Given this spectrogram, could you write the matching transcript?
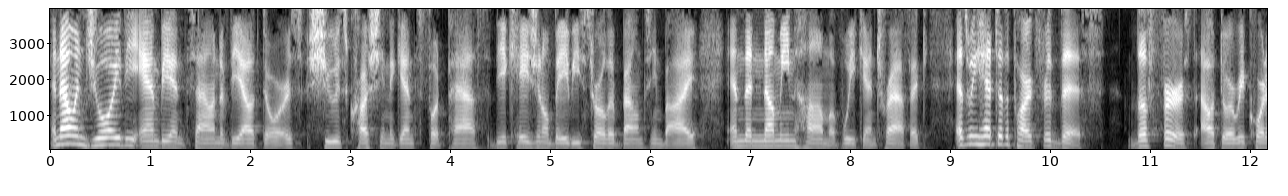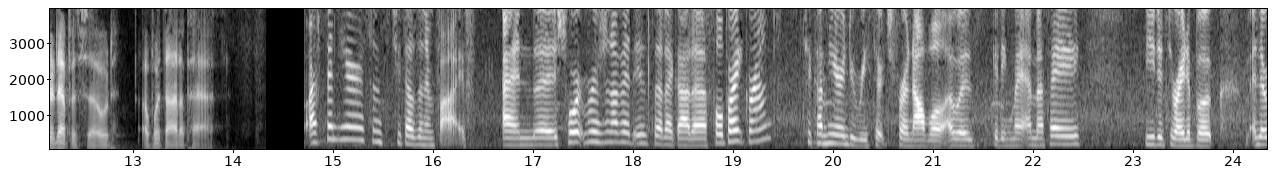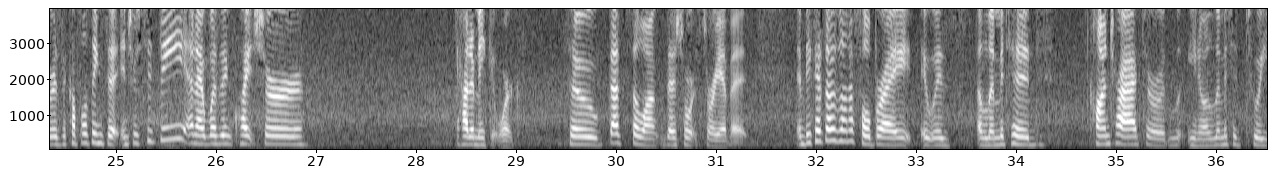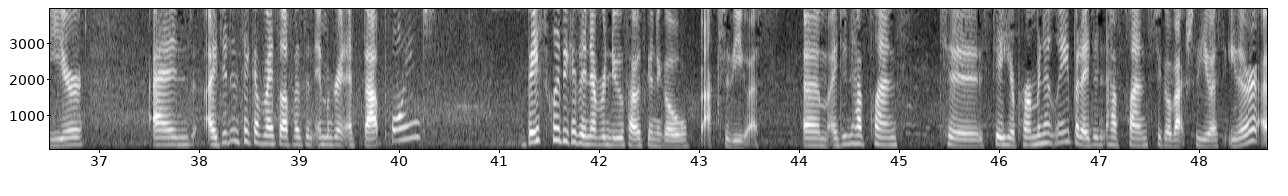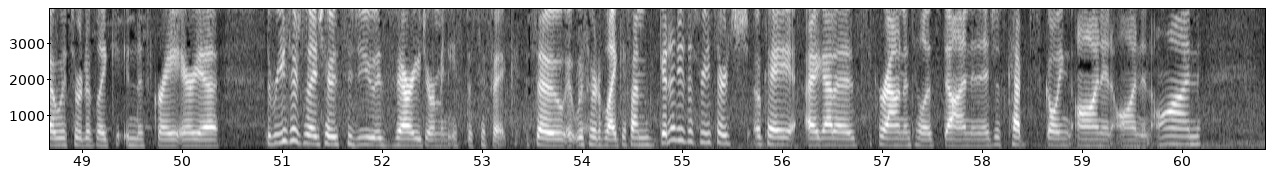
And now enjoy the ambient sound of the outdoors, shoes crushing against footpaths, the occasional baby stroller bouncing by, and the numbing hum of weekend traffic as we head to the park for this, the first outdoor recorded episode of Without a Path. I've been here since 2005, and the short version of it is that I got a Fulbright grant to come here and do research for a novel. I was getting my MFA, needed to write a book, and there was a couple things that interested me, and I wasn't quite sure how to make it work. So that's the long, the short story of it. And because I was on a Fulbright, it was a limited contract, or you know, limited to a year, and I didn't think of myself as an immigrant at that point. Basically, because I never knew if I was going to go back to the U.S. Um, I didn't have plans to stay here permanently, but I didn't have plans to go back to the U.S. either. I was sort of like in this gray area the research that I chose to do is very Germany specific. So it was sort of like, if I'm going to do this research, okay, I got to stick around until it's done. And it just kept going on and on and on.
